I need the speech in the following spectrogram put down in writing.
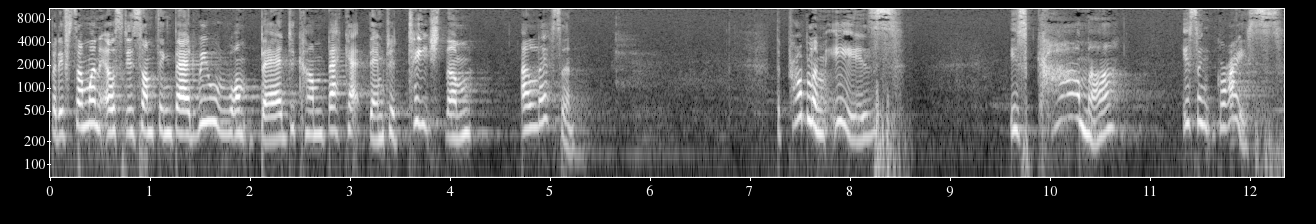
but if someone else did something bad, we would want bad to come back at them to teach them a lesson. The problem is, is karma isn't grace.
